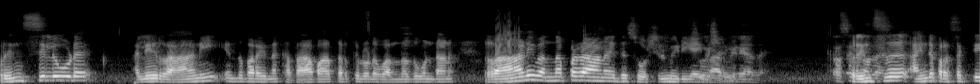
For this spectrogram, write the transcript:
പ്രിൻസിലൂടെ അല്ലെങ്കിൽ റാണി എന്ന് പറയുന്ന കഥാപാത്രത്തിലൂടെ വന്നതുകൊണ്ടാണ് റാണി വന്നപ്പോഴാണ് ഇത് സോഷ്യൽ മീഡിയ ആയി സോഷ്യൽ മാറിയത്. മീഡിയ അതെ. പ്രസക്തി പ്രിൻസ് അതിന്റെ പ്രസക്തി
